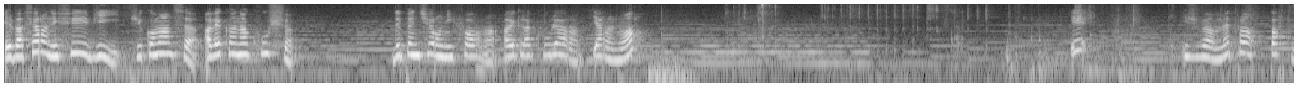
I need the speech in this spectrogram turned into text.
Elle va faire un effet vieilli. Je commence avec une couche de peinture uniforme avec la couleur pierre noire. Et je vais en mettre partout.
